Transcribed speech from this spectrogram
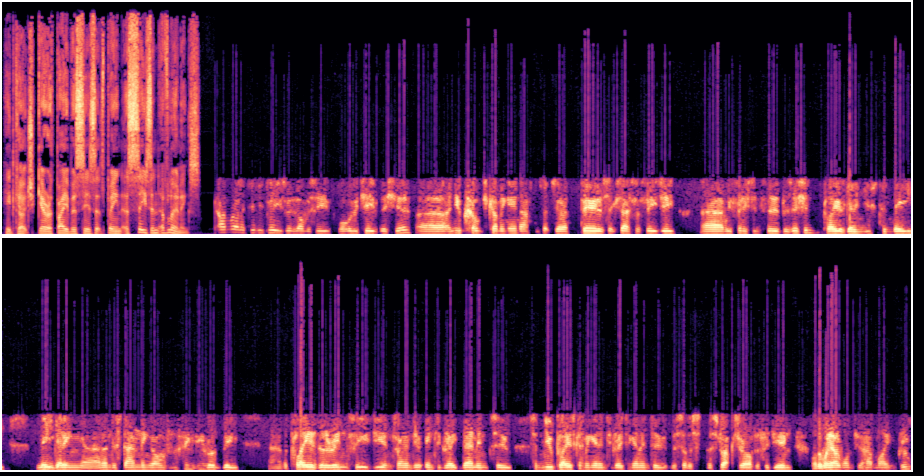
Head coach Gareth Baber says it's been a season of learnings. I'm relatively pleased with obviously what we've achieved this year. Uh, a new coach coming in after such a period of success for Fiji. Uh, we finished in third position. Players getting used to me, me getting uh, an understanding of the Fiji rugby, uh, the players that are in Fiji and trying to integrate them into some new players coming in, integrating them into the sort of the structure of the Fijian or the way I want to have my group.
